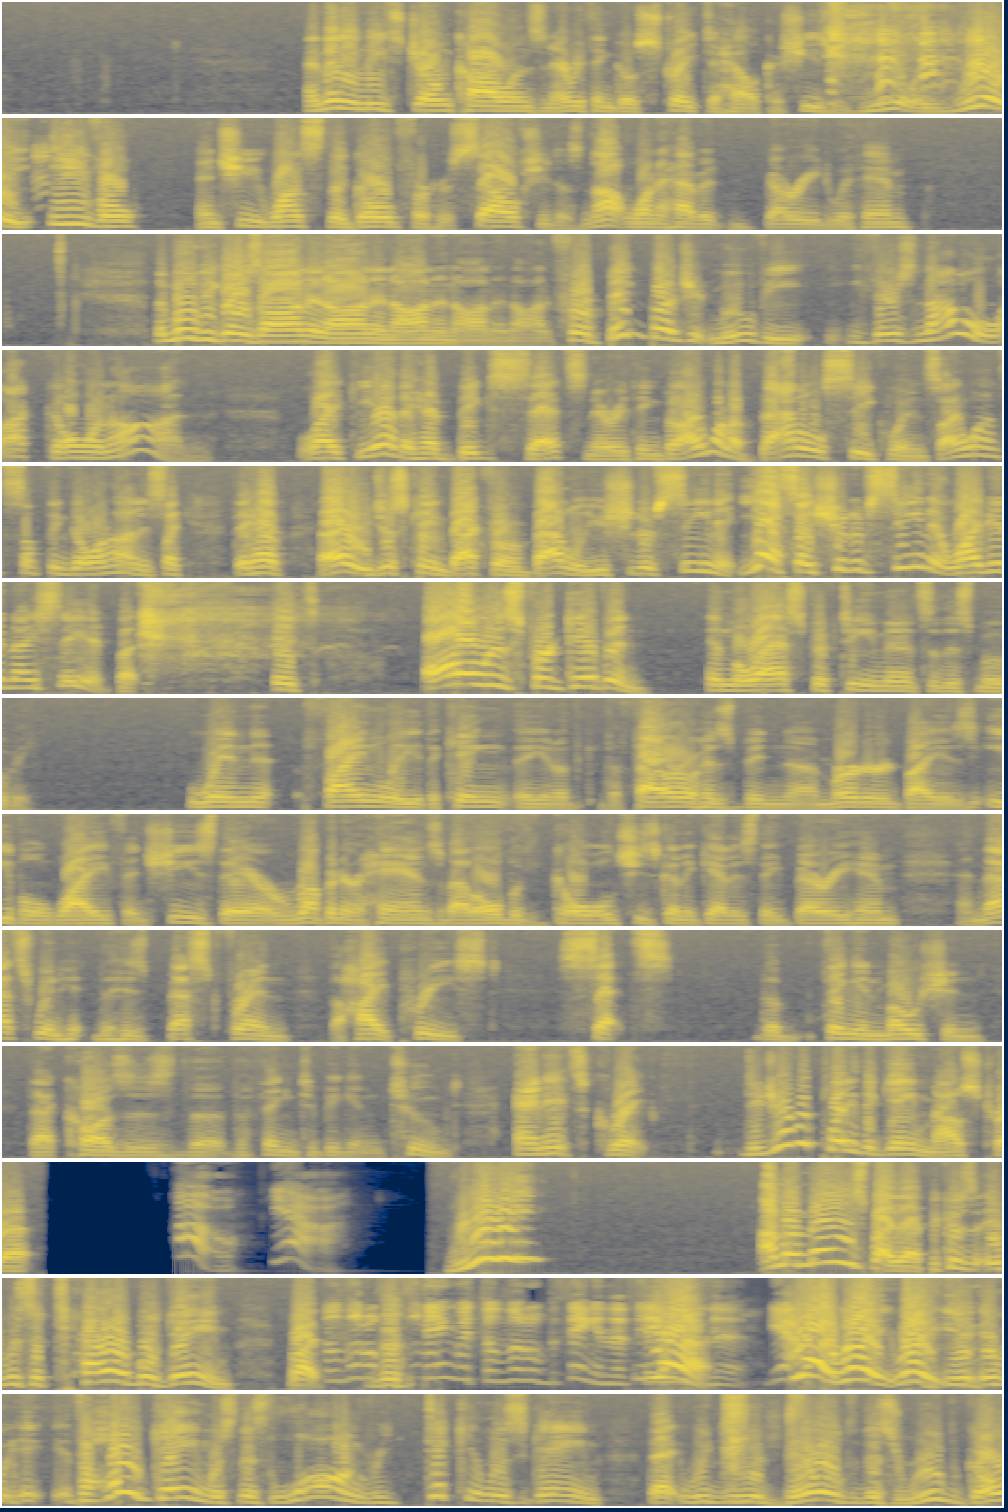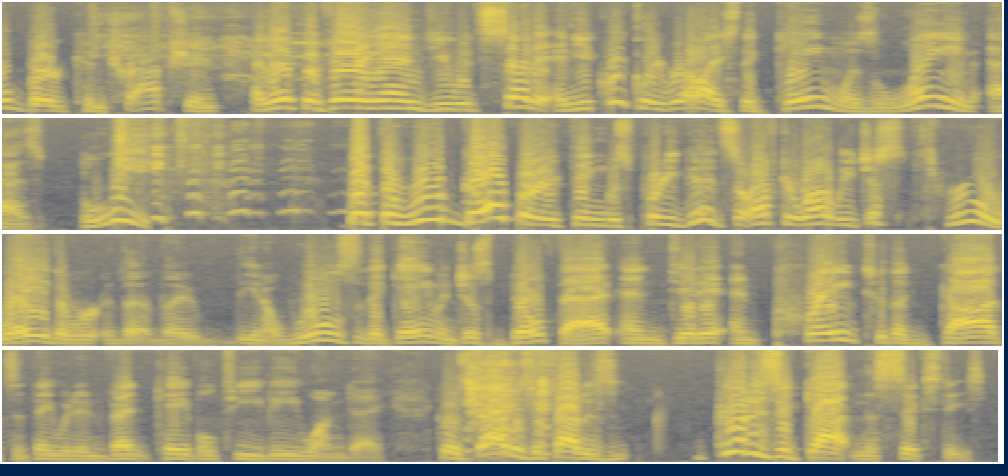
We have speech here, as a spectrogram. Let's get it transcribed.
And then he meets Joan Collins, and everything goes straight to hell because she's really, really evil, and she wants the gold for herself. She does not want to have it buried with him. The movie goes on and on and on and on and on. For a big budget movie, there's not a lot going on. Like, yeah, they have big sets and everything, but I want a battle sequence. I want something going on. It's like they have, oh, you just came back from a battle. You should have seen it. Yes, I should have seen it. Why didn't I see it? But it's all is forgiven in the last 15 minutes of this movie when finally the king, you know, the pharaoh has been uh, murdered by his evil wife, and she's there rubbing her hands about all the gold she's going to get as they bury him, and that's when his best friend, the high priest, sets the thing in motion that causes the the thing to be entombed, and it's great. Did you ever play the game Mousetrap? Oh yeah. Really? I'm amazed by that because it was a terrible game. But the little the, thing with the little thing and the thing. Yeah, the, yeah, yeah, right, right. It, it, it, the whole game was this long, ridiculous game that would you would build this Rube Goldberg contraption, and then at the very end you would set it, and you quickly realized the game was lame as bleep. but the Rube Goldberg thing was pretty good. So after a while, we just threw away the, the the you know rules of the game and just built that and did it and prayed to the gods that they would invent cable TV one day because that was about as good as it got in the 60s.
